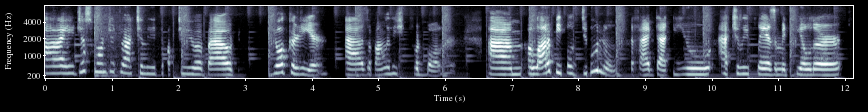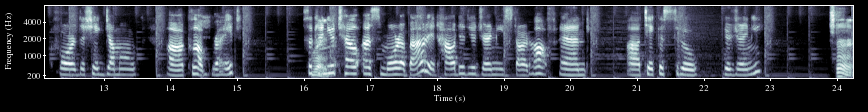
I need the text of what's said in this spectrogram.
I just wanted to actually talk to you about your career as a Bangladeshi footballer. Um, a lot of people do know the fact that you actually play as a midfielder for the Sheikh Jamal uh, club, right? So, right. can you tell us more about it? How did your journey start off and uh, take us through your journey? Sure.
